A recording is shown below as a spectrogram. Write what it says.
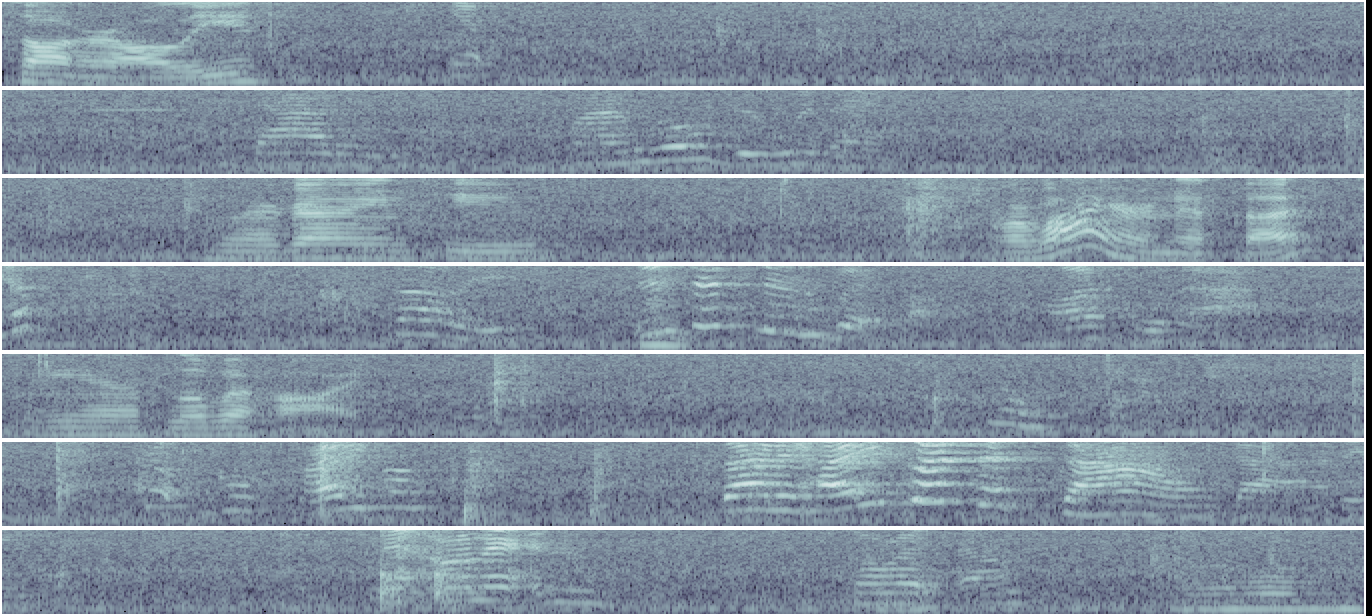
solder all these. Yep. Daddy, I'm going to do it. We're going to. We're wiring this, bud. Yep. Daddy, this hmm. is a little bit hard for that. Yeah, it's a little bit high. No, Daddy. Go- go- How you gonna... Daddy, how you put this down, Daddy? Sit on it and throw it down. Um,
